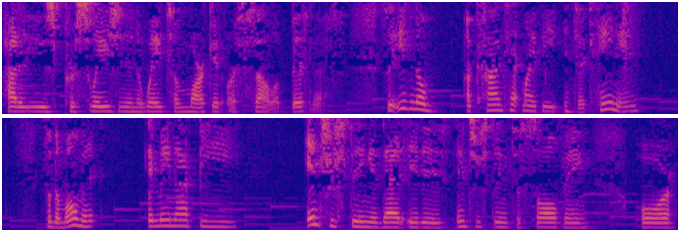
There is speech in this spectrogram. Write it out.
how to use persuasion in a way to market or sell a business. So even though a content might be entertaining for the moment, it may not be interesting in that it is interesting to solving or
